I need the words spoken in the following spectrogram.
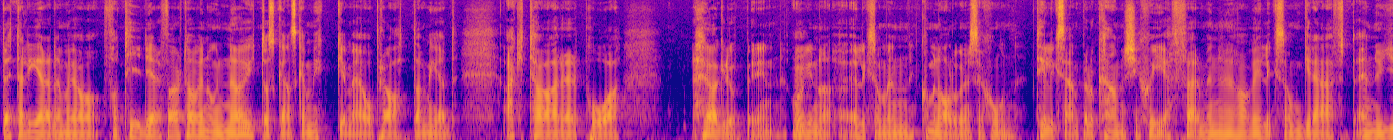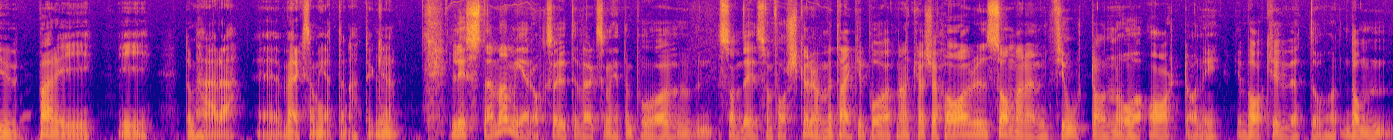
detaljerade än vad jag fått tidigare. Förut har vi nog nöjt oss ganska mycket med att prata med aktörer på högre upp i en, mm. liksom en kommunal organisation till exempel och kanske chefer. Men nu har vi liksom grävt ännu djupare i, i de här eh, verksamheterna tycker mm. jag. Lyssnar man mer också ute i verksamheten på, som det som forskare, med tanke på att man kanske har sommaren 14 och 18 i, i bakhuvudet och de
